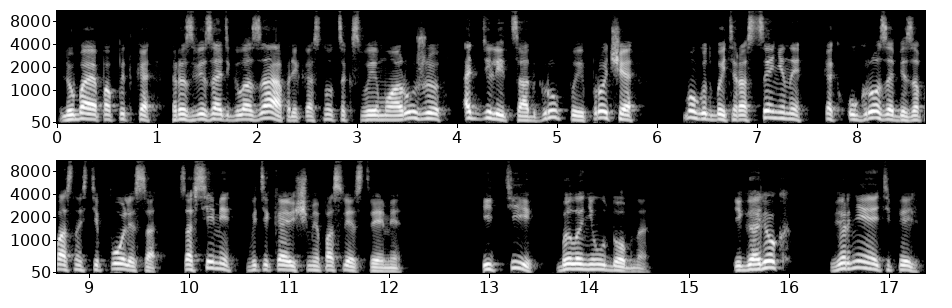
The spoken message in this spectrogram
Любая попытка развязать глаза, прикоснуться к своему оружию, отделиться от группы и прочее могут быть расценены как угроза безопасности полиса со всеми вытекающими последствиями. Идти было неудобно. Игорек, вернее теперь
